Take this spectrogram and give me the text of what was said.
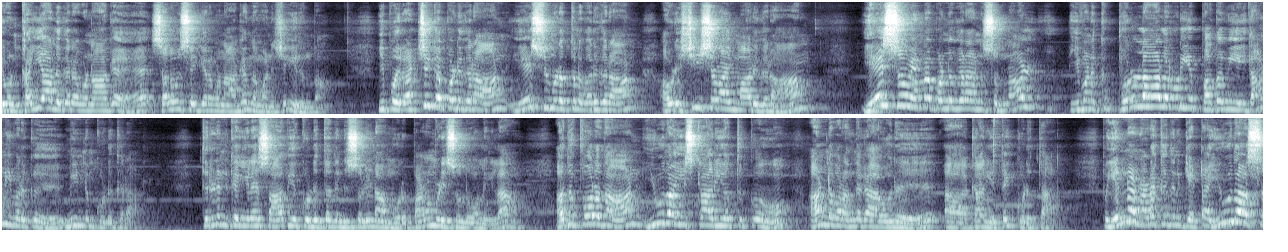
இவன் கையாளுகிறவனாக செலவு செய்கிறவனாக இந்த மனுஷன் இருந்தான். இப்போ ரட்சிக்கப்படுகிறான் இயேசுவிடத்தில் வருகிறான் அவருடைய சீஷராய் மாறுகிறான். இயேசு என்ன பண்ணுகிறான்னு சொன்னால் இவனுக்கு பொருளாளருடைய பதவியை தான் இவருக்கு மீண்டும் கொடுக்கிறார். திருடன் கையில் சாவியை கொடுத்ததுன்னு சொல்லி நாம் ஒரு பழமொழி சொல்லுவோம் இல்லைங்களா? அதுபோல தான் யூதா இஸ்காரியத்துக்கும் ஆண்டவர் அந்த ஒரு காரியத்தை கொடுத்தார். இப்போ என்ன நடக்குதுன்னு கேட்டால் யூதாஸ்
